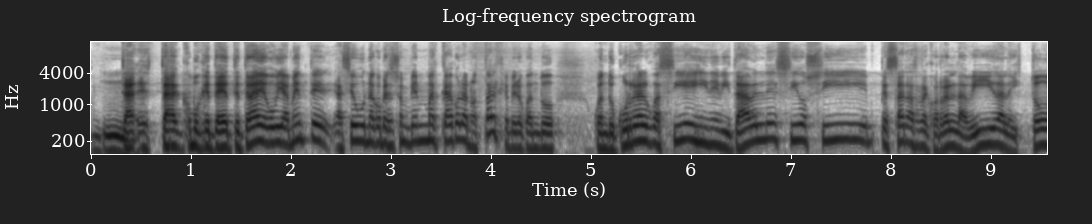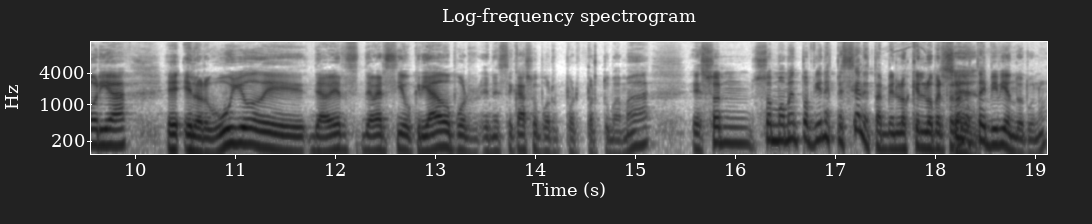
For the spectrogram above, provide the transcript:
Mm. Está, como que te, trae, obviamente, ha sido una conversación bien marcada con la nostalgia, pero cuando, cuando ocurre algo así es inevitable, sí o sí, empezar a recorrer la vida, la historia, eh, el orgullo de, de, haber, de haber sido criado, por, en este caso, por, por, tu mamá. Eh, son, son momentos bien especiales también los que en lo personal estáis viviendo tú, ¿no?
